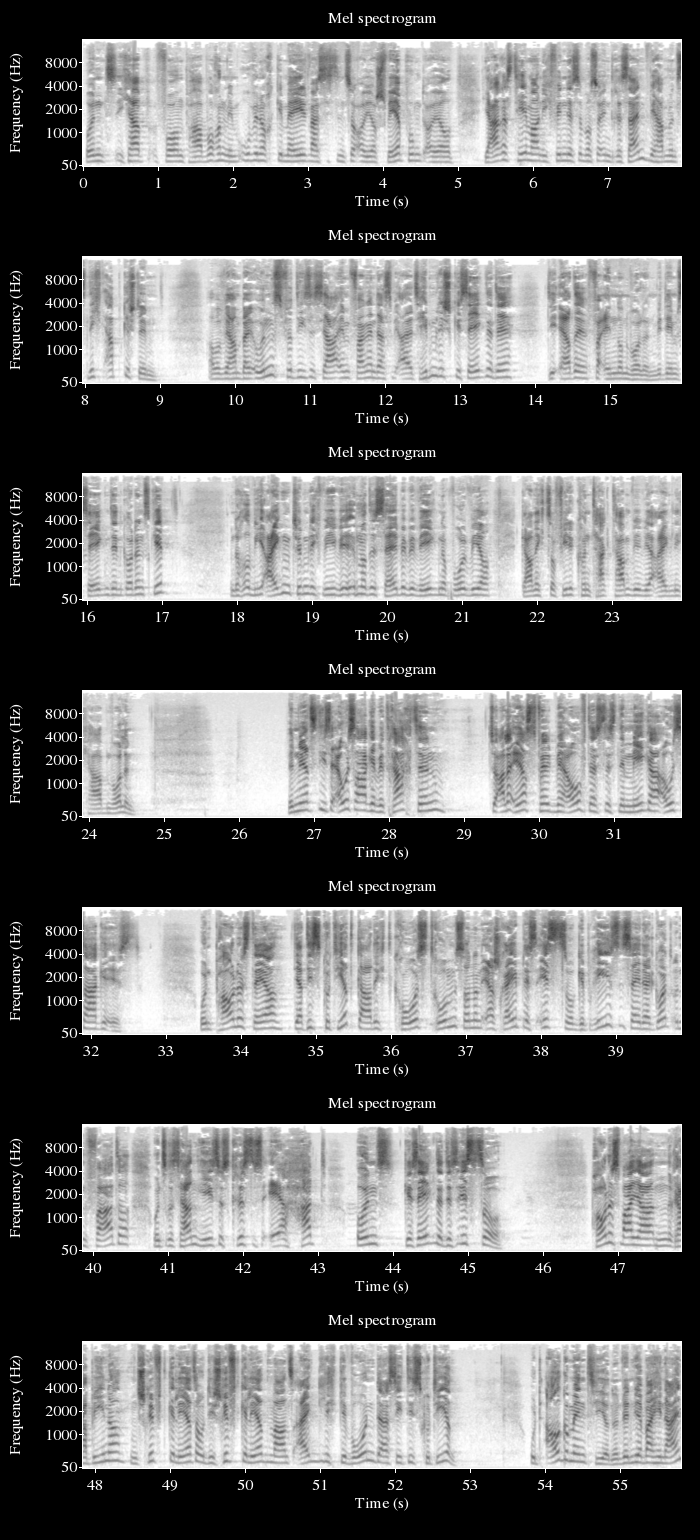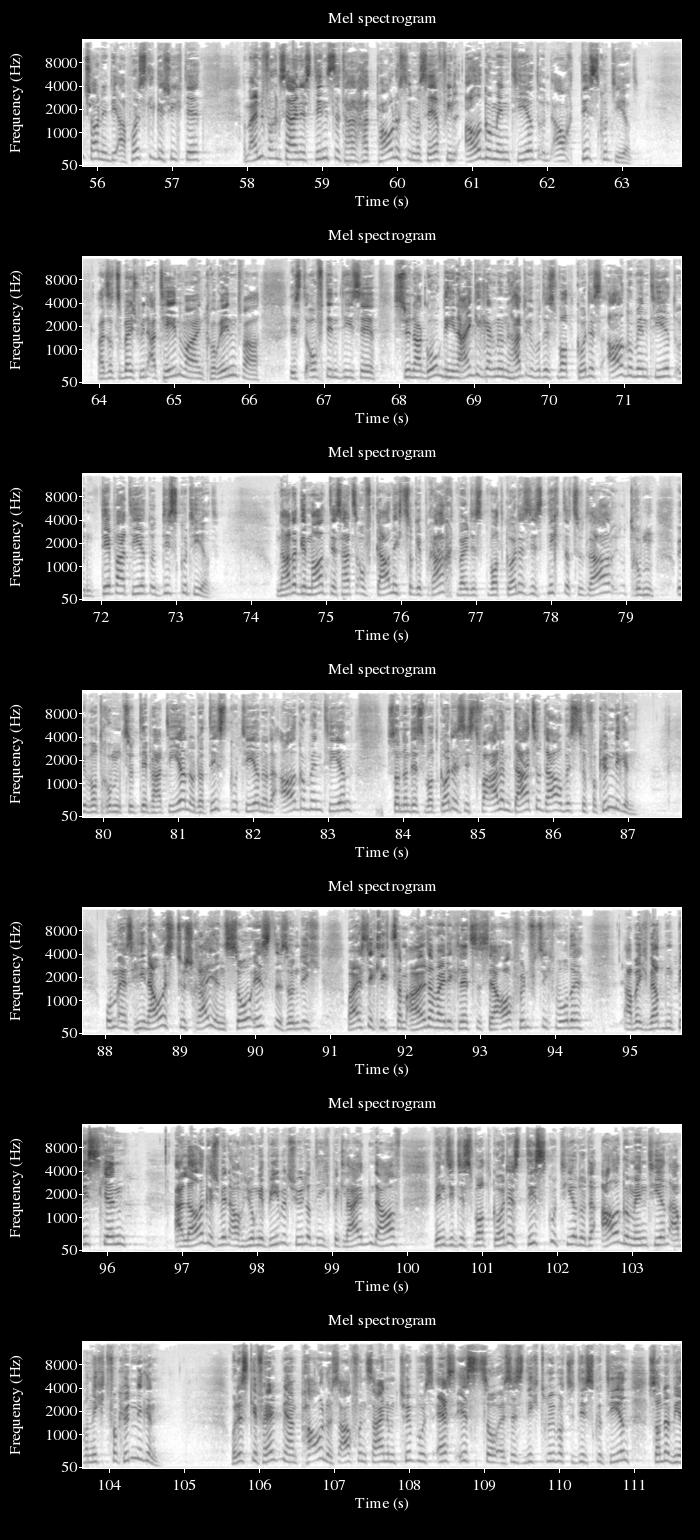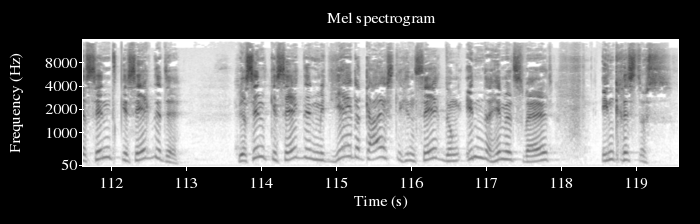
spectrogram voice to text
Und ich habe vor ein paar Wochen mit dem Uwe noch gemailt, was ist denn so euer Schwerpunkt, euer Jahresthema? Und ich finde es immer so interessant. Wir haben uns nicht abgestimmt. Aber wir haben bei uns für dieses Jahr empfangen, dass wir als himmlisch Gesegnete die Erde verändern wollen. Mit dem Segen, den Gott uns gibt. Und doch irgendwie eigentümlich, wie wir immer dasselbe bewegen, obwohl wir gar nicht so viel Kontakt haben, wie wir eigentlich haben wollen. Wenn wir jetzt diese Aussage betrachten, zuallererst fällt mir auf, dass das eine mega Aussage ist. Und Paulus, der, der diskutiert gar nicht groß drum, sondern er schreibt, es ist so, gepriesen sei der Gott und Vater unseres Herrn Jesus Christus. Er hat uns gesegnet. Es ist so. Paulus war ja ein Rabbiner, ein Schriftgelehrter und die Schriftgelehrten waren es eigentlich gewohnt, dass sie diskutieren und argumentieren. Und wenn wir mal hineinschauen in die Apostelgeschichte, am Anfang seines Dienstes hat Paulus immer sehr viel argumentiert und auch diskutiert. Als er zum Beispiel in Athen war, in Korinth war, ist oft in diese Synagogen hineingegangen und hat über das Wort Gottes argumentiert und debattiert und diskutiert. Und da hat er gemerkt, das hat es oft gar nicht so gebracht, weil das Wort Gottes ist nicht dazu da, drum, über drum zu debattieren oder diskutieren oder argumentieren, sondern das Wort Gottes ist vor allem dazu da, um es zu verkündigen, um es hinaus zu schreien. So ist es. Und ich weiß nicht, liegt am Alter, weil ich letztes Jahr auch 50 wurde, aber ich werde ein bisschen allergisch, wenn auch junge Bibelschüler, die ich begleiten darf, wenn sie das Wort Gottes diskutieren oder argumentieren, aber nicht verkündigen. Und es gefällt mir an Paulus, auch von seinem Typus, es ist so, es ist nicht drüber zu diskutieren, sondern wir sind Gesegnete. Wir sind gesegnet mit jeder geistlichen Segnung in der Himmelswelt in Christus.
